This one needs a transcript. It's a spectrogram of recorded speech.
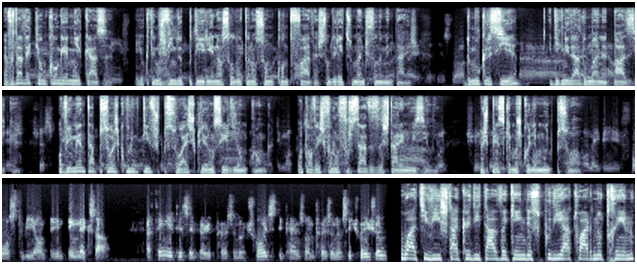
A verdade é que Hong Kong é a minha casa e o que temos vindo a pedir e a nossa luta não são um conto de fadas, são direitos humanos fundamentais. Democracia e dignidade humana básica. Obviamente há pessoas que por motivos pessoais escolheram sair de Hong Kong, ou talvez foram forçadas a estarem no exílio. Mas penso que é uma escolha muito pessoal. O ativista acreditava que ainda se podia atuar no terreno,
